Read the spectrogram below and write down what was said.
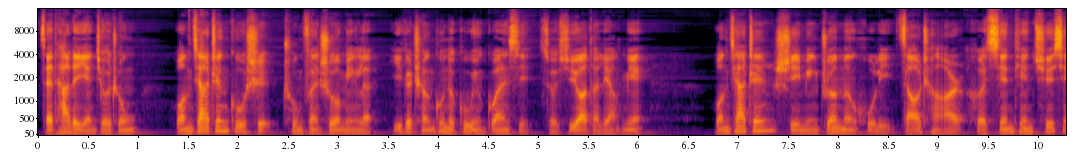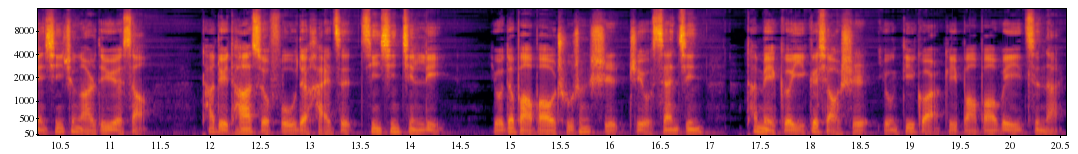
在他的研究中，王家珍故事充分说明了一个成功的雇佣关系所需要的两面。王家珍是一名专门护理早产儿和先天缺陷新生儿的月嫂，她对她所服务的孩子尽心尽力。有的宝宝出生时只有三斤，她每隔一个小时用滴管给宝宝喂一次奶，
